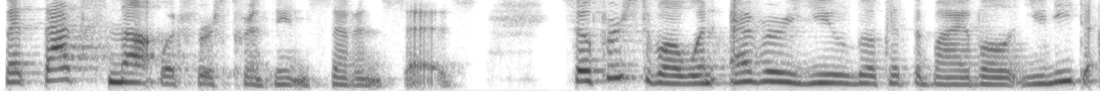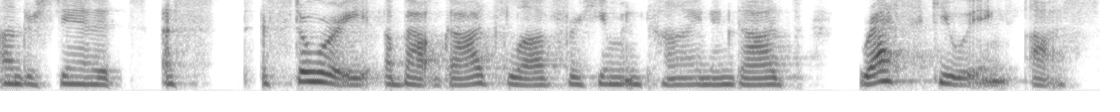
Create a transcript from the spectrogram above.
But that's not what First Corinthians 7 says. So, first of all, whenever you look at the Bible, you need to understand it's a, a story about God's love for humankind and God's rescuing us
